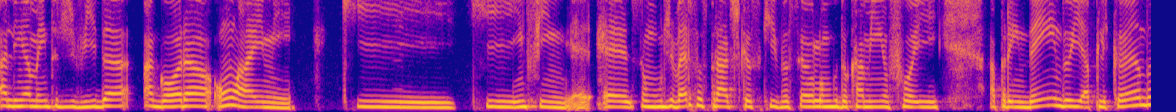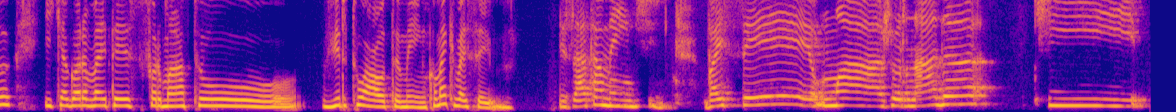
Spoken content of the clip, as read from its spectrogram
alinhamento de vida agora online. Que, que enfim, é, é, são diversas práticas que você ao longo do caminho foi aprendendo e aplicando, e que agora vai ter esse formato virtual também. Como é que vai ser? Exatamente. Vai ser uma jornada que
